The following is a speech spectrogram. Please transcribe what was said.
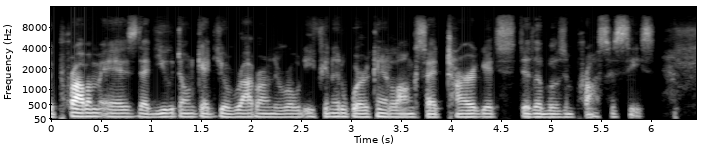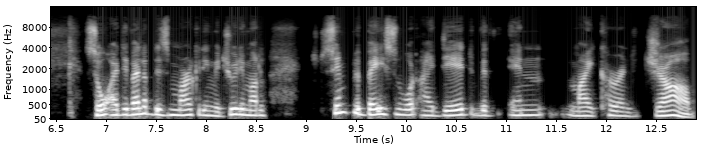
your problem is that you don't get your rubber on the road if you're not working alongside targets, deliverables, and processes. So I developed this marketing maturity model simply based on what I did within my current job.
